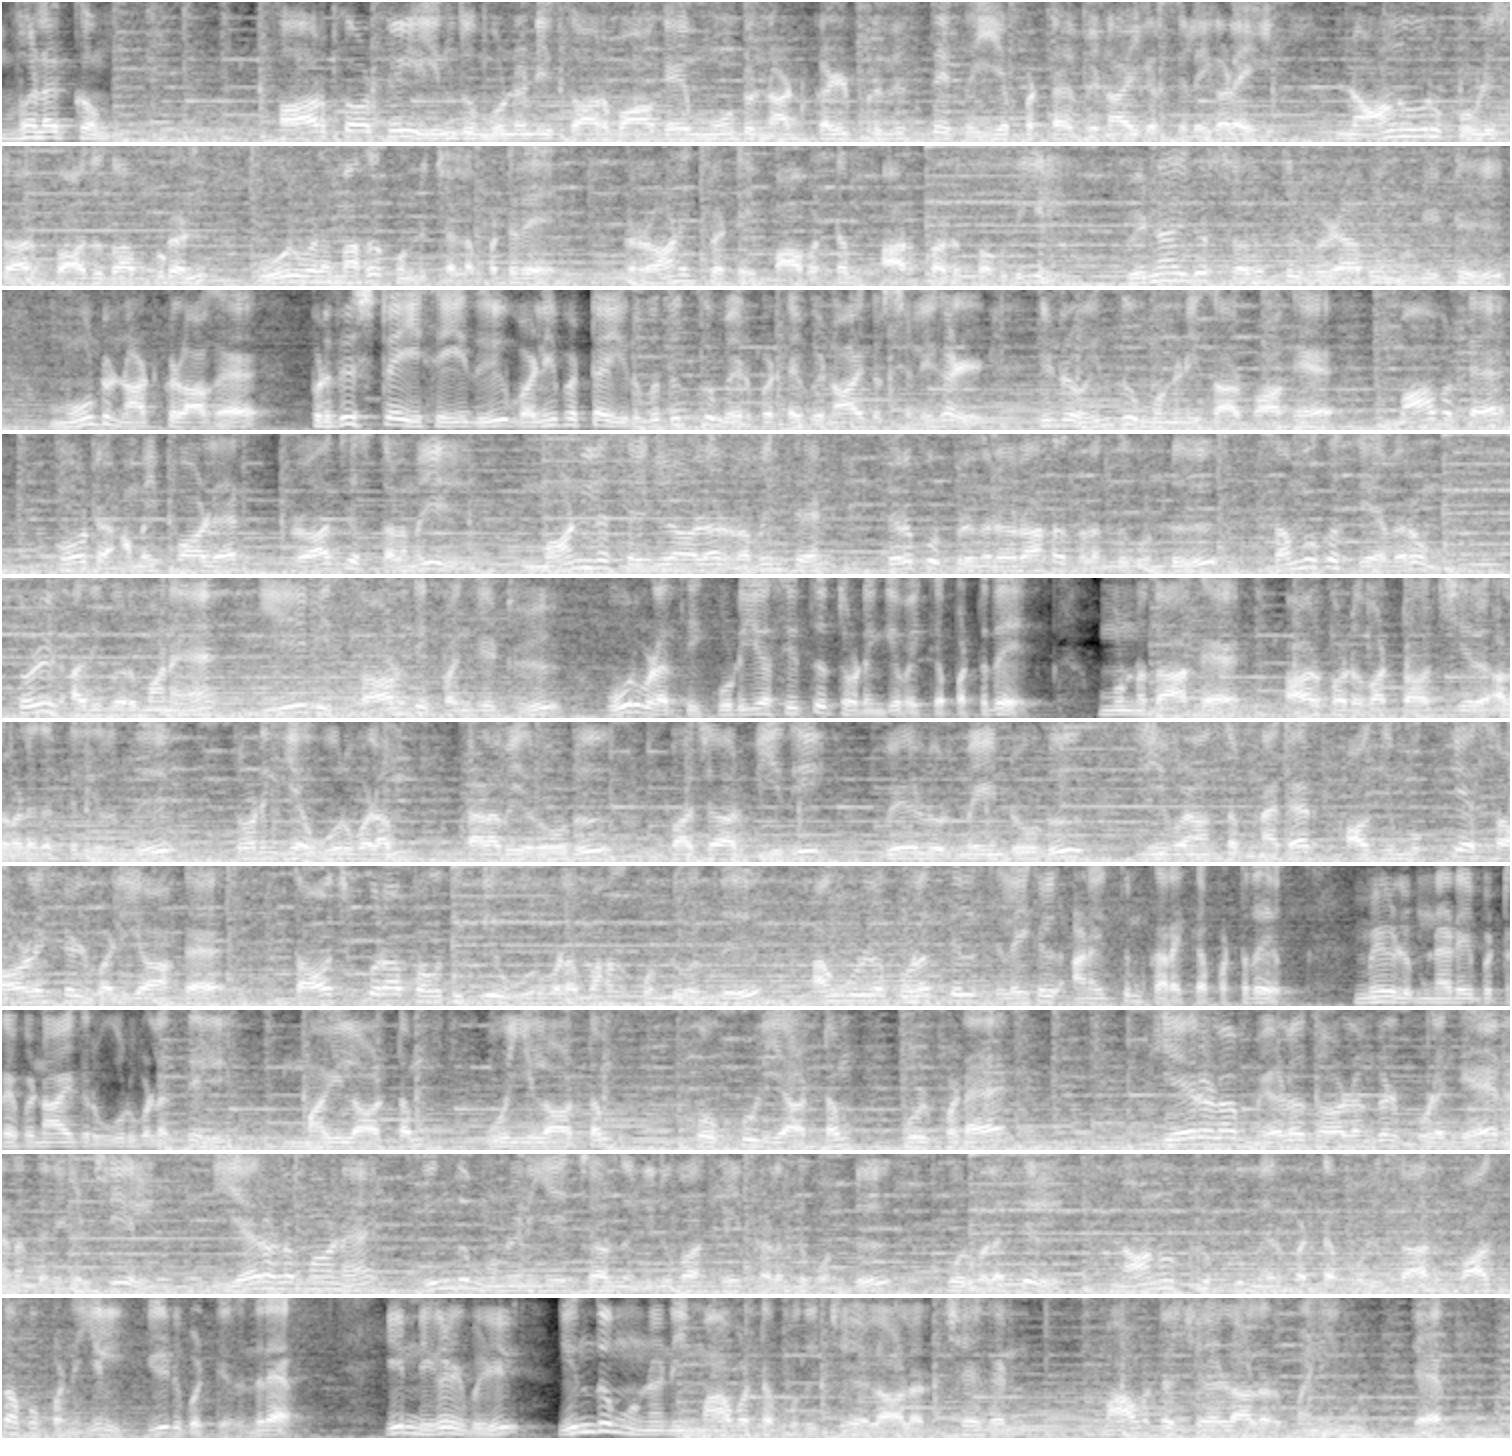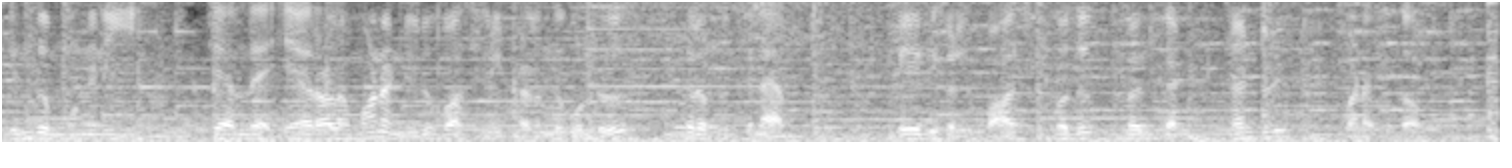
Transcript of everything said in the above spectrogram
வணக்கம். ஆர்காட்டில் இந்து முன்னணி சார்பாக மூன்று நாட்கள் பிரதிஷ்டை செய்யப்பட்ட விநாயகர் சிலைகளை நானூறு போலீசார் பாதுகாப்புடன் ஊர்வலமாக கொண்டு செல்லப்பட்டது. ராணிப்பேட்டை மாவட்டம் ஆற்காடு பகுதியில் விநாயகர் சதுர்த்தி விழாவை முன்னிட்டு மூன்று நாட்களாக பிரதிஷ்டை செய்து வழிபட்ட இருபதுக்கும் மேற்பட்ட விநாயகர் சிலைகள் இன்று இந்து முன்னணி சார்பாக மாவட்ட கோட்ட அமைப்பாளர் ராஜேஷ் தலைமையில் மாநில செயலாளர் ரவீந்திரன் சிறப்பு விருந்தினராக கலந்து கொண்டு சமூக சேவரும் தொழில் அதிபருமான ஏவி சாரதி பங்கேற்று ஊர்வலத்தை கொடியசைத்து தொடங்கி வைக்கப்பட்டது. முன்னதாக ஆற்காடு வட்டாட்சியர் அலுவலகத்தில் இருந்து தொடங்கிய ஊர்வலம் கலவை ரோடு பஜார் வீதி வேலூர் மெயின் ரோடு ஜீவனாந்தம் நகர் ஆகிய முக்கிய சாலைகள் வழியாக தாஜ்புரா பகுதிக்கு ஊர்வலமாக கொண்டு வந்து அங்குள்ள குளத்தில் சிலைகள் அனைத்தும் கரைக்கப்பட்டது. மேலும் நடைபெற்ற விநாயகர் ஊர்வலத்தில் மயிலாட்டம் ஒயிலாட்டம் கொக்குளியாட்டம் உள்பட கேரளா மேலதாளங்கள் முழங்க நடந்த நிகழ்ச்சியில் ஏராளமான இந்து முன்னணியைச் சார்ந்த நிர்வாகிகள் கலந்து கொண்டு ஊர்வலத்தில் நானூற்றுக்கும் மேற்பட்ட போலீசார் பாதுகாப்பு பணியில் ஈடுபட்டிருந்தனர். இந்நிகழ்வில் இந்து முன்னணி மாவட்ட பொதுச் செயலாளர் சேகன் மாவட்ட செயலாளர் மணி உள்ளிட்ட இந்து முன்னணியைச் சேர்ந்த ஏராளமான நிர்வாகிகள் கலந்து கொண்டு சிறப்பித்தனர். செய்திகள் வாசிப்பது வெங்கட். நன்றி வணக்கம்.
